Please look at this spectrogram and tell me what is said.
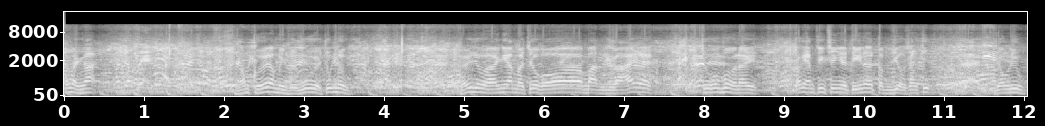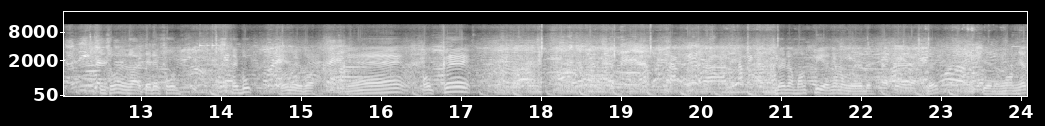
Không phải ngại đám cưới là mình phải vui phải chúc mừng đấy dù anh em mà chưa có bạn gái này, chưa có vợ này, các em chinh chinh này, tí nữa cầm rượu sang chúc giao lưu, xin số điện thoại, telephone, facebook, có về gọi yeah. ok đây là món pìa nha mọi người đây. Đấy pìa là ngon nhất.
